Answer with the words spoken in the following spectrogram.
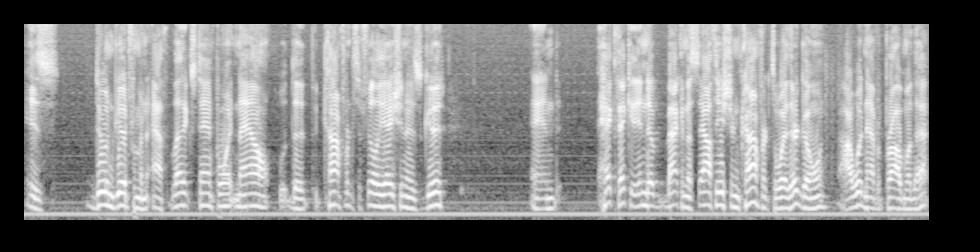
is doing good from an athletic standpoint now. The, the conference affiliation is good, and heck, they could end up back in the Southeastern Conference the way they're going. I wouldn't have a problem with that.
